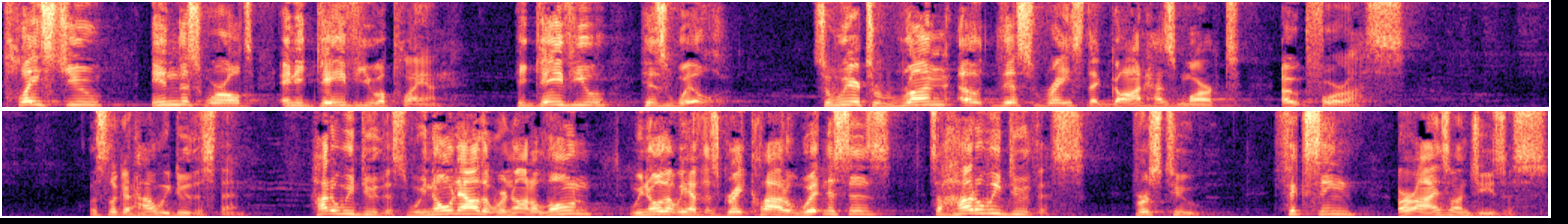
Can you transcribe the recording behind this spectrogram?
placed you in this world and He gave you a plan, He gave you His will. So we are to run out this race that God has marked out for us. Let's look at how we do this then. How do we do this? We know now that we're not alone. We know that we have this great cloud of witnesses. So, how do we do this? Verse 2 fixing our eyes on Jesus,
